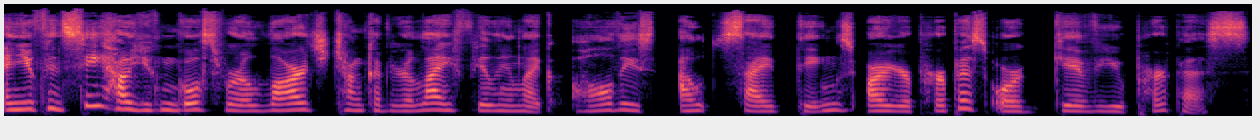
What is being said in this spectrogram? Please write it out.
And you can see how you can go through a large chunk of your life feeling like all these outside things are your purpose or give you purpose.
